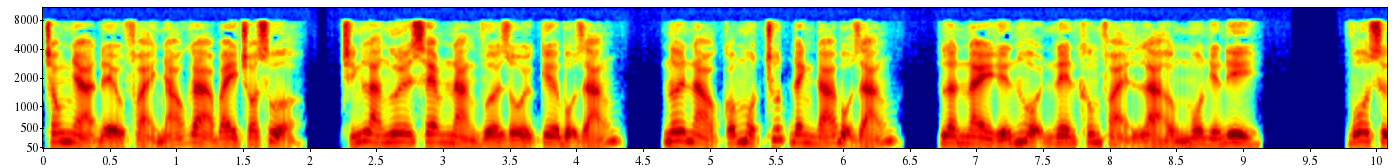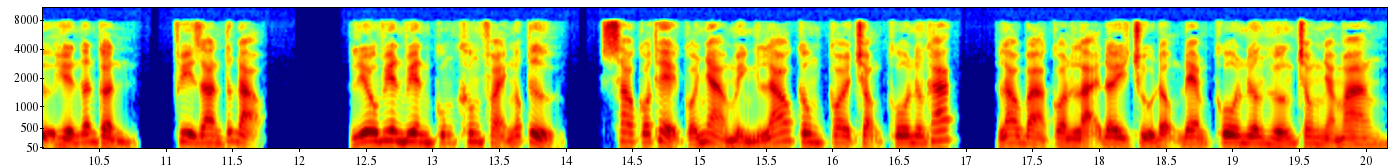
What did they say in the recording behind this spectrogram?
trong nhà đều phải nháo gà bay chó sủa, chính là ngươi xem nàng vừa rồi kia bộ dáng, nơi nào có một chút đanh đá bộ dáng, lần này hiến hội nên không phải là hồng môn yến đi. Vô sự hiến ân cần, phi gian tức đạo. Liêu viên viên cũng không phải ngốc tử, sao có thể có nhà mình lão công coi trọng cô nương khác, lao bà còn lại đây chủ động đem cô nương hướng trong nhà mang,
